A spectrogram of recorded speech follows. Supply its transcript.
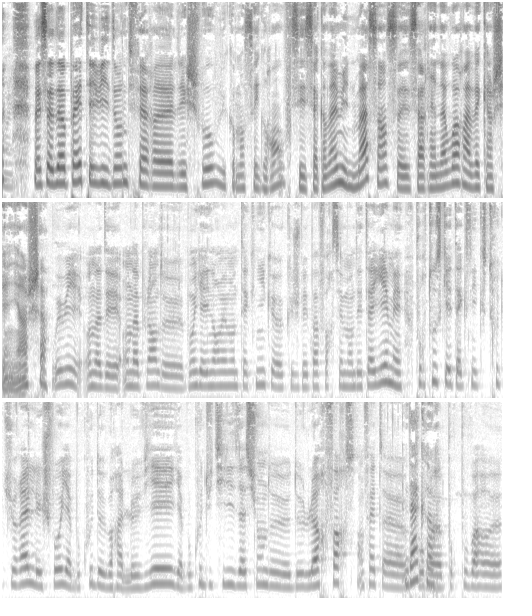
mais ça doit pas être évident de faire euh, les chevaux vu comment c'est grand. C'est ça quand même une masse, hein. ça n'a rien à voir avec un chien et un chat. Oui, oui, on a des, on a plein de, bon, il y a énormément de techniques euh, que je vais pas forcément détailler, mais pour tout ce qui est technique structurelle, les chevaux, il y a beaucoup de bras de levier, il y a beaucoup d'utilisation de, de, leur force en fait pour, pour, pouvoir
